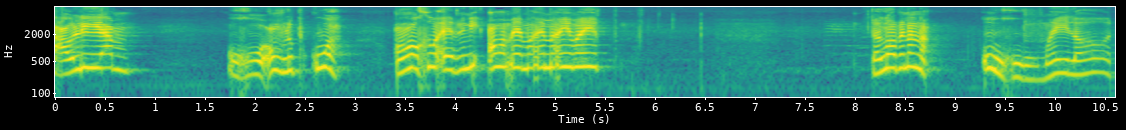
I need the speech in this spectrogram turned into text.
สาวๆเลี่ยม โอ้โหอ้าแล้วกลัวอ๋อคือมาเอ็มนี่เอามาเอ็มมาเอ็มมาเอ็มมาเอ็มแล้วรอดไปนั่นอะ โอ้โห ไม่รอด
